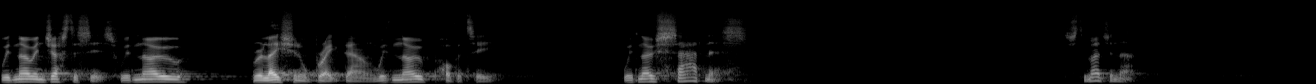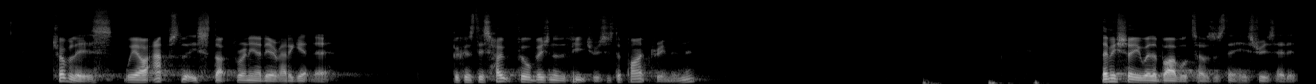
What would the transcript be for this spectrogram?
with no injustices, with no relational breakdown, with no poverty, with no sadness. Just imagine that. Trouble is, we are absolutely stuck for any idea of how to get there. Because this hope filled vision of the future is just a pipe dream, isn't it? Let me show you where the Bible tells us that history is headed.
